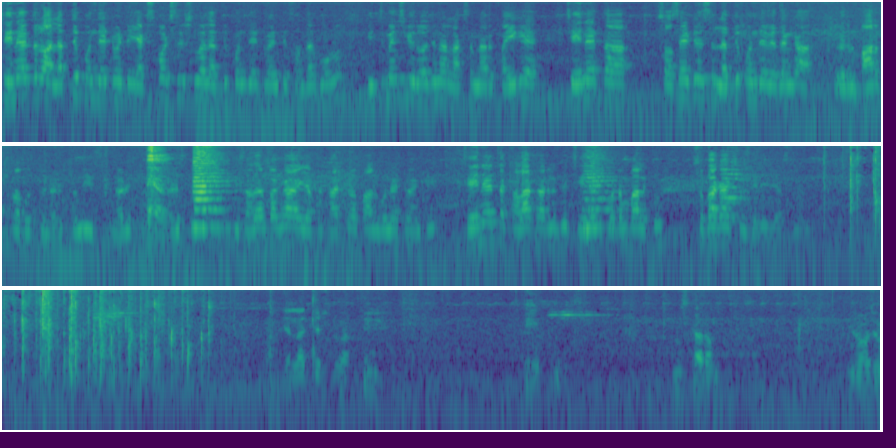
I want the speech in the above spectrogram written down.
చేనేతలు ఆ లబ్ధి పొందేటువంటి ఎక్స్పోర్ట్ సిస్టంలో లబ్ధి పొందేటువంటి సందర్భంలో ఇంచుమించుకు ఈ రోజున లక్షన్నర పైగా చేనేత సొసైటీస్ లబ్ధి పొందే విధంగా ఈ రోజున భారత ప్రభుత్వం నడుస్తుంది నడుస్తుంది నడుస్తుంది. ఈ సందర్భంగా ఈ యొక్క కార్యక్రమంలో పాల్గొన్నటువంటి చేనేత కళాకారులకు చేనేత కుటుంబాలకు శుభాకాంక్షలు తెలియజేస్తున్నాను. జిల్లా అధ్యక్షుడు నమస్కారం. ఈరోజు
